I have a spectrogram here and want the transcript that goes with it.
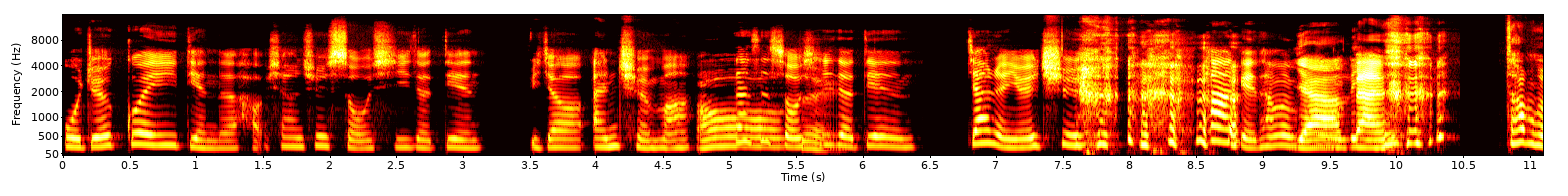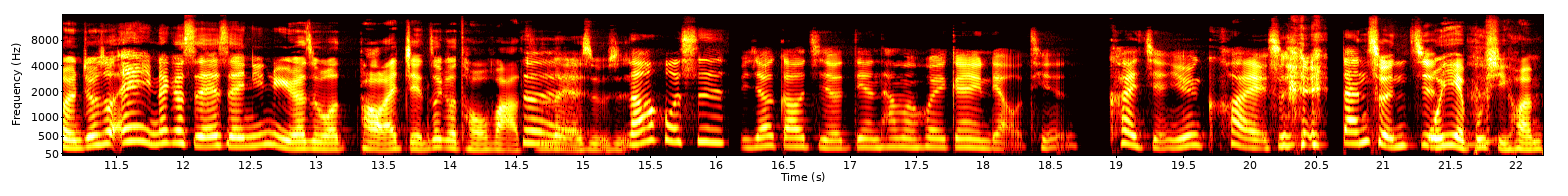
我觉得贵一点的，好像去熟悉的店比较安全吗？哦，但是熟悉的店。家人也会去，怕给他们负担。他们可能就说：“哎、那个谁谁，你女儿怎么跑来剪这个头发之类的，是不是？”然后或是比较高级的店，他们会跟你聊天，快剪，因为快，所以单纯剪。我也不喜欢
